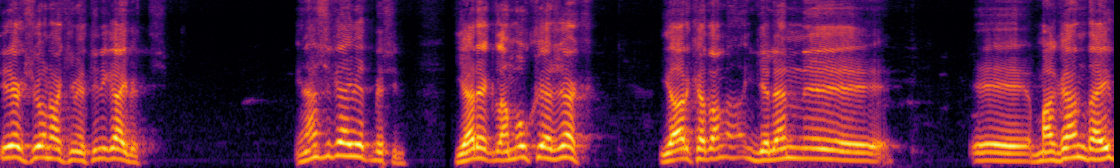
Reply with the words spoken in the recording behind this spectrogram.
Direksiyon hakimiyetini kaybetti. E nasıl kaybetmesin? Ya reklamı okuyacak. Ya arkadan gelen e, e, magandayı,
